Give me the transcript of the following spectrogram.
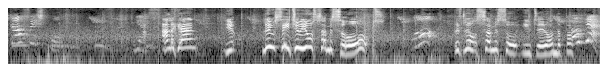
starfish ball. Yes. And again, you, Lucy, do your somersault. What? There's a little somersault you do on the bottom. Oh yeah,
